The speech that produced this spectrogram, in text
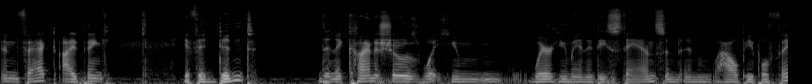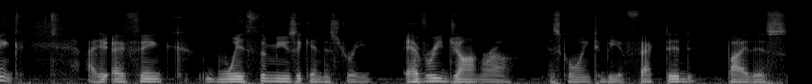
In fact, I think if it didn't, then it kind of shows what hum- where humanity stands and, and how people think. I, I think with the music industry, every genre is going to be affected by this.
